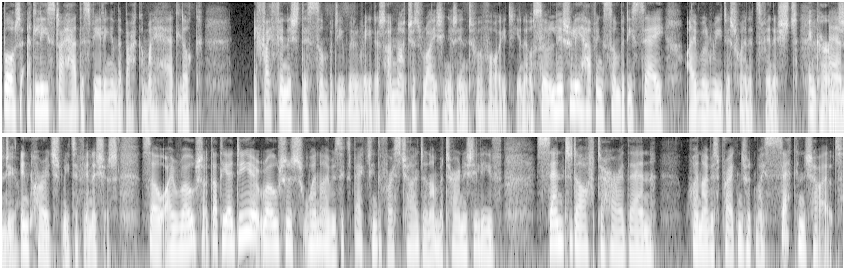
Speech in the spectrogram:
But at least I had this feeling in the back of my head look, if I finish this, somebody will read it. I'm not just writing it into a void, you know. So literally having somebody say, I will read it when it's finished. um, Encouraged you. Encouraged me to finish it. So I wrote, I got the idea, wrote it when I was expecting the first child and on maternity leave, sent it off to her then when I was pregnant with my second child,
